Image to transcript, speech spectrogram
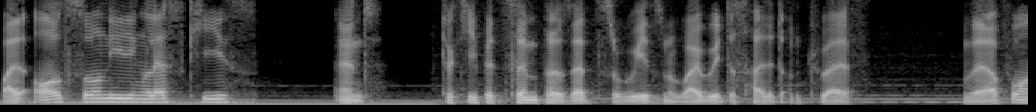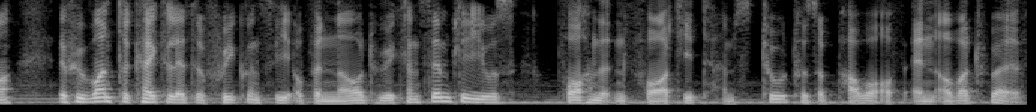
while also needing less keys. And to keep it simple, that's the reason why we decided on 12. Therefore, if we want to calculate the frequency of a note, we can simply use 440 times 2 to the power of n over 12.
